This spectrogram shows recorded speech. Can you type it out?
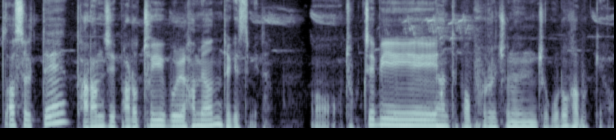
떴을 때 다람쥐 바로 투입을 하면 되겠습니다. 어, 족제비한테 버프를 주는 쪽으로 가볼게요.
